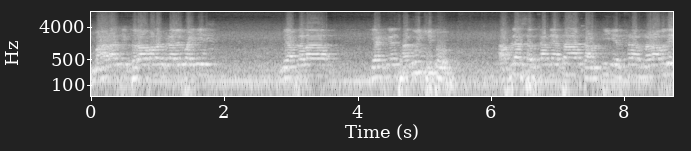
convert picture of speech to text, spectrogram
महाराजचे घरं आम्हाला मिळाले पाहिजे. मी आपल्याला या ठिकाणी सांगू इच्छितो आपल्या सरकारने आता कामठी येरखडा नळामध्ये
